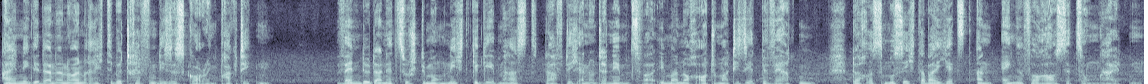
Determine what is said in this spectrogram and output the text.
Einige deiner neuen Rechte betreffen diese Scoring-Praktiken. Wenn du deine Zustimmung nicht gegeben hast, darf dich ein Unternehmen zwar immer noch automatisiert bewerten, doch es muss sich dabei jetzt an enge Voraussetzungen halten.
